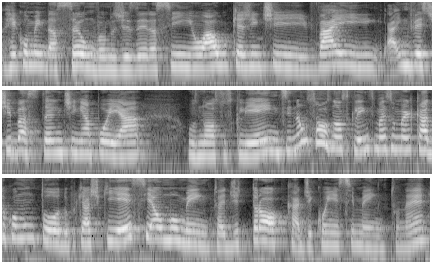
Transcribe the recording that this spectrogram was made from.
recomendação, vamos dizer assim, ou algo que a gente vai investir bastante em apoiar os nossos clientes, e não só os nossos clientes, mas o mercado como um todo, porque acho que esse é o momento, é de troca de conhecimento, né?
